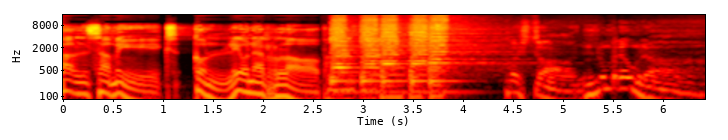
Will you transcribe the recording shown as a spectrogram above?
Salsa Mix con Leonard Lop. Puesto número uno.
